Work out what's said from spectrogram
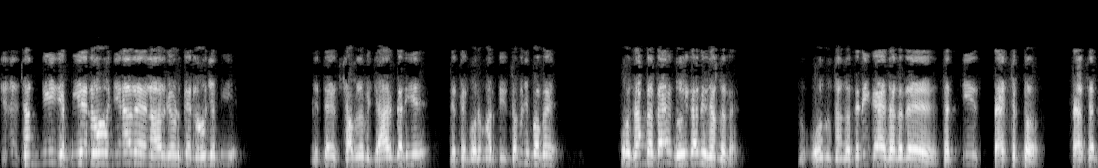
ਜਿਹਨੇ ਸੰਗੀ ਜਪੀਏ ਨੋ ਜਿਨ੍ਹਾਂ ਦੇ ਨਾਲ ਜੁੜ ਕੇ ਨੋ ਜਪੀਏ। ਜਿੱਥੇ ਸ਼ਬਦ ਵਿਚਾਰ ਕਰੀਏ, ਜਿੱਥੇ ਗੁਰਮਤਿ ਸਮਝ ਪਵੇ, ਉਹ ਸੰਗਤ ਹੈ, ਦੂਈ ਕਾ ਦੀ ਸੰਗਤ ਹੈ? ਉਹਨੂੰ ਸੰਗਤ ਨਹੀਂ ਕਹਿ ਸਕਦੇ, ਸੱਚੀ ਬੈਠਕ ਬੈਠਕ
